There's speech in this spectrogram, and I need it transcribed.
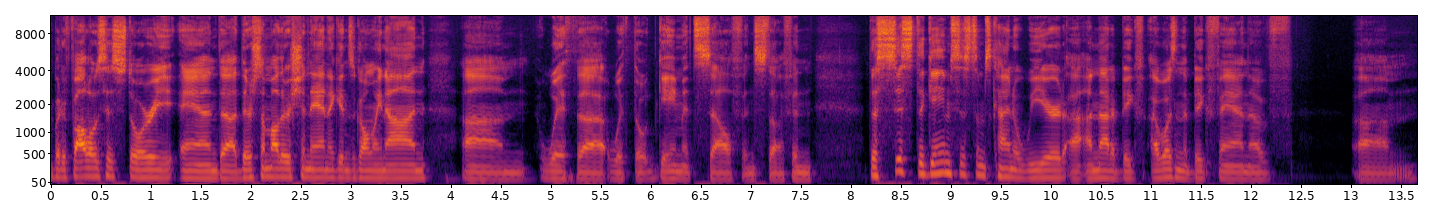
but it follows his story, and uh, there's some other shenanigans going on um, with uh, with the game itself and stuff. And the sys- the game system's kind of weird. I- I'm not a big. I wasn't a big fan of um,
